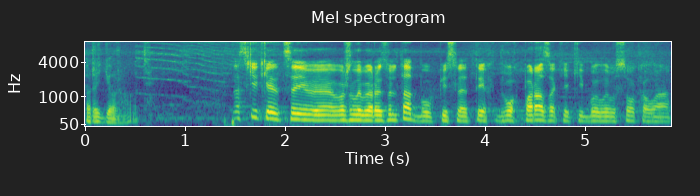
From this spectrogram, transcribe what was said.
передьоргувати. Наскільки цей е, важливий результат був після тих двох поразок, які були у Сокола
